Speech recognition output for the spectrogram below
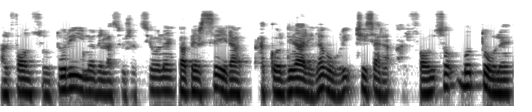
Alfonso Torino dell'associazione Papersera. A coordinare i lavori ci sarà Alfonso Bottone.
